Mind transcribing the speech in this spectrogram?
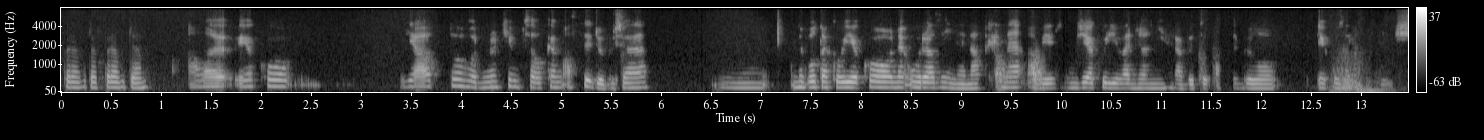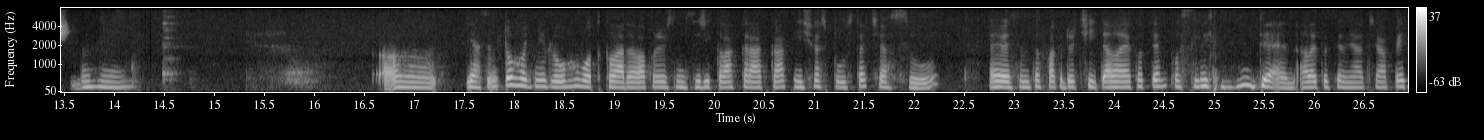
Pravda, pravda. Ale jako já to hodnotím celkem asi dobře, mm, nebo takový jako neurazí nenatchne a věřím, že jako divadelní hra by to asi bylo jako zajímavější. Mm-hmm. Uh, já jsem to hodně dlouho odkládala, protože jsem si říkala krátká knížka, spousta času. A já jsem to fakt dočítala jako ten poslední den, ale to jsem měla třeba pět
